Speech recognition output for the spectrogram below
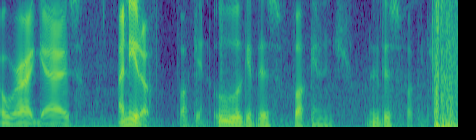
All right, guys. I need a fucking. Ooh, look at this fucking. Look at this fucking. sh-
